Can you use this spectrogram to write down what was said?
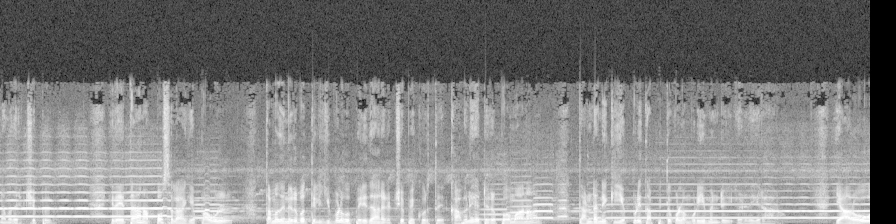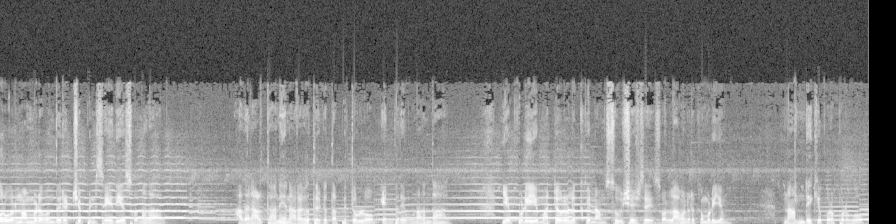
நமது ரட்சிப்பு இதைத்தான் அப்போசலாகிய பவுல் தமது நிருபத்தில் இவ்வளவு பெரிதான ரட்சிப்பை குறித்து கவலையற்றிருப்போமானால் தண்டனைக்கு எப்படி தப்பித்துக்கொள்ள முடியும் என்று எழுதுகிறார். யாரோ ஒருவர் நம்மிடம் வந்து ரட்சிப்பின் செய்தியை சொன்னதால் அதனால் தானே நரகத்திற்கு தப்பித்துள்ளோம் என்பதை உணர்ந்தால் எப்படி மற்றவர்களுக்கு நாம் சுவிசேஷத்தை சொல்லாமல் இருக்க முடியும்? நாம் இன்றைக்கு புறப்படுவோம்.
